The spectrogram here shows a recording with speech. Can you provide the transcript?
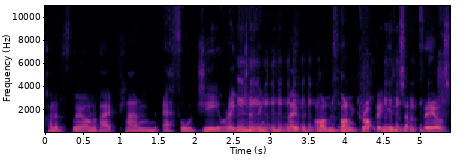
kind of we're on about plan F or G or H, I think, at the moment on on cropping in some fields.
